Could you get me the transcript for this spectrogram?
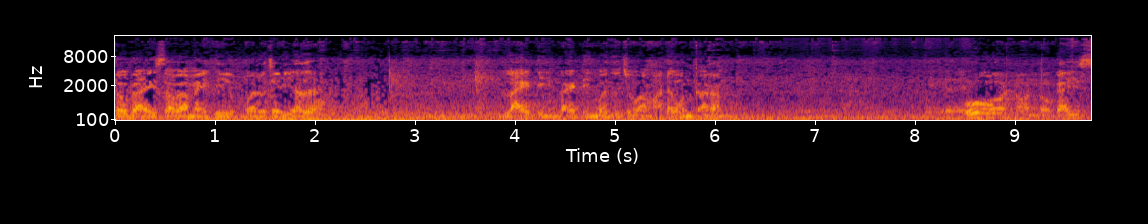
તો ગાઈસ હવે અમે અહીંથી ઉપર જઈ ગયા છે. લાઇટિંગ બાઇટિંગ બધું જોવા માટે હું કારણ ઓ નો નો ગાઈસ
